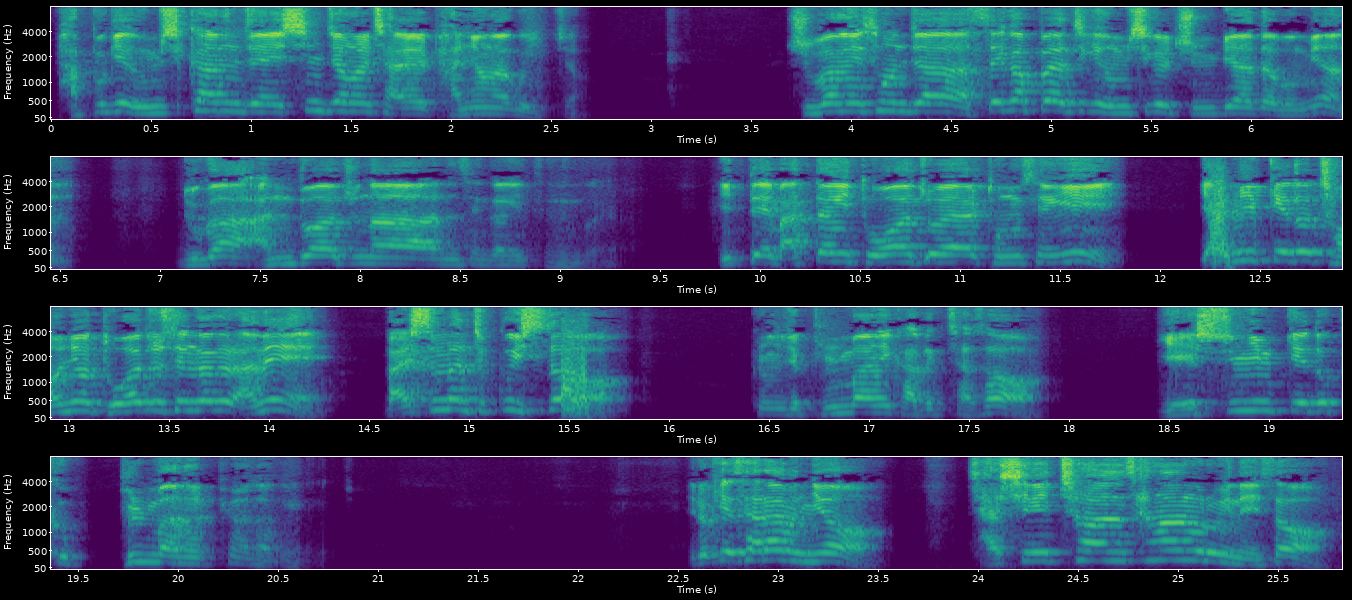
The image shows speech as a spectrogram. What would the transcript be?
바쁘게 음식하는 자의 심정을 잘 반영하고 있죠. 주방에서 혼자 쇠가 빠지게 음식을 준비하다 보면 누가 안 도와주나 하는 생각이 드는 거예요. 이때 마땅히 도와줘야 할 동생이 얄밉게도 전혀 도와줄 생각을 안 해. 말씀만 듣고 있어. 그럼 이제 불만이 가득 차서 예수님께도 그 불만을 표현하고 있는 거죠. 이렇게 사람은요, 자신이 처한 상황으로 인해서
